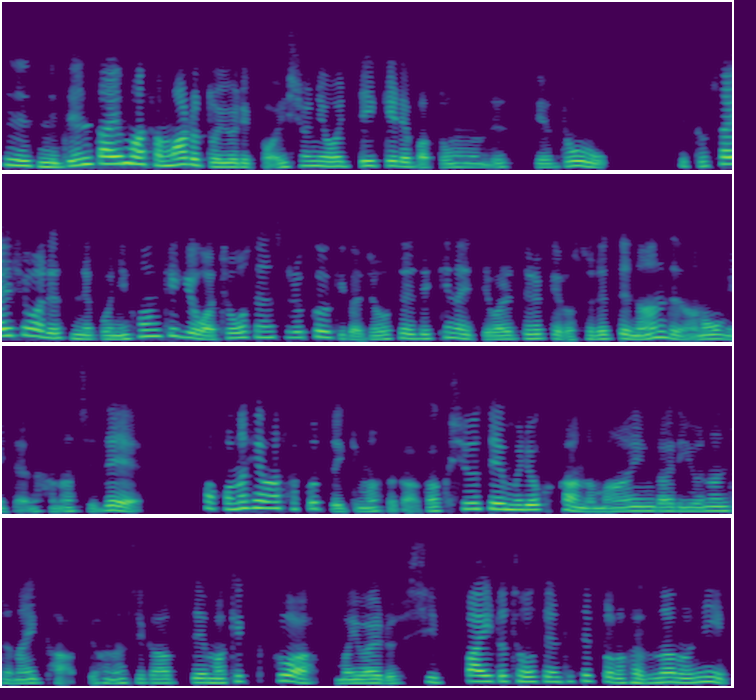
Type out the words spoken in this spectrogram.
でですね、全体、まあ、収まるというよりかは一緒に置いていければと思うんですけど、えっと、最初はですね、こう日本企業は挑戦する空気が醸成できないって言われてるけど、それってなんでなのみたいな話で、まあ、この辺はサクッといきますが、学習性無力感の蔓延が理由なんじゃないかっていう話があって、まあ、結局は、まあ、いわゆる失敗と挑戦ってセットのはずなのに、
